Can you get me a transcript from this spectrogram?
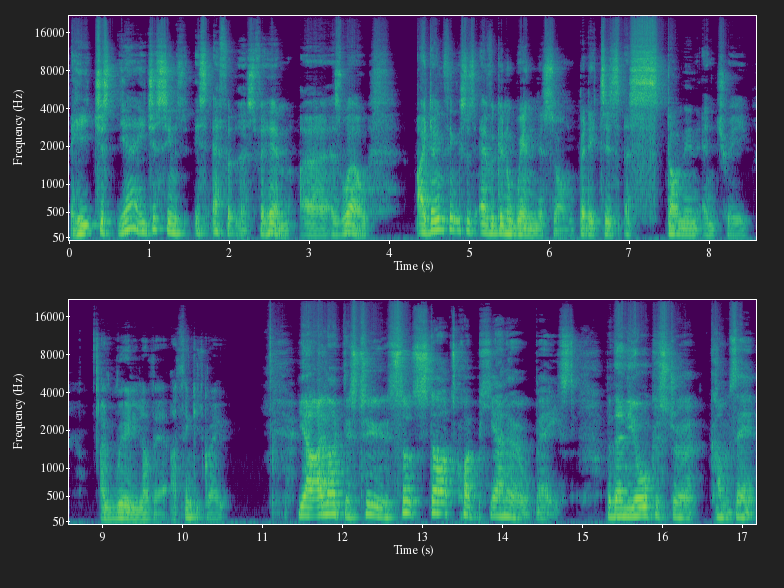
he just yeah, he just seems it's effortless for him uh, as well. I don't think this was ever going to win this song, but it is a stunning entry. I really love it. I think it's great. Yeah, I like this too. It starts quite piano based, but then the orchestra comes in.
